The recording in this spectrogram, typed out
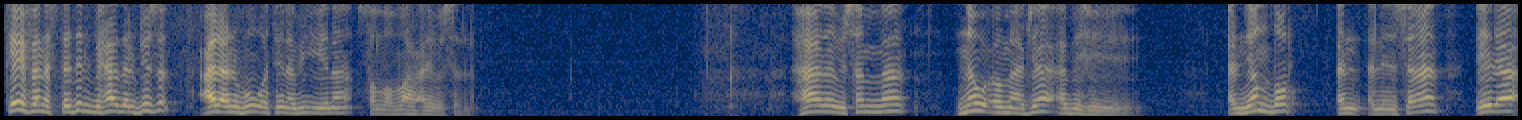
كيف نستدل بهذا الجزء على نبوة نبينا صلى الله عليه وسلم؟ هذا يسمى نوع ما جاء به. أن ينظر أن الإنسان إلى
